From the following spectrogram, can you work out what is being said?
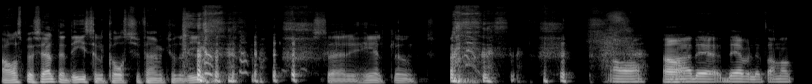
Ja, speciellt när dieseln kostar 25 kronor diesel. så är det helt lugnt. Ja, Ja. Nej, det, det är väl ett annat,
